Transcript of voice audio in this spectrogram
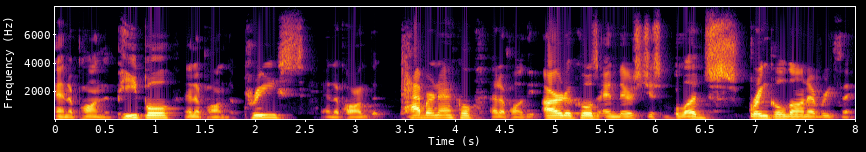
and upon the people and upon the priests and upon the tabernacle and upon the articles, and there's just blood sprinkled on everything.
